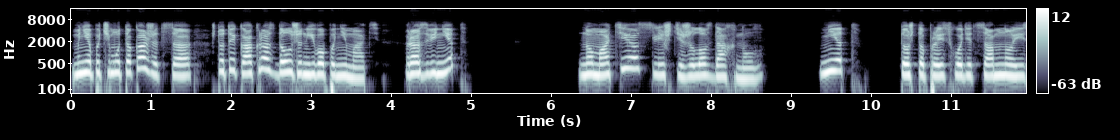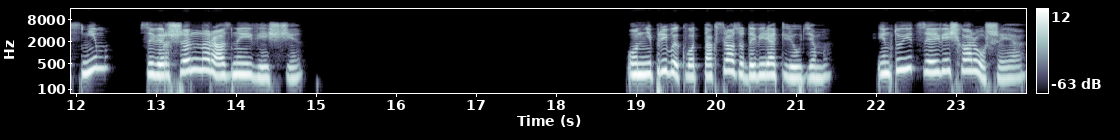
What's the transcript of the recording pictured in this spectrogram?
Мне почему-то кажется, что ты как раз должен его понимать. Разве нет? Но Матиас лишь тяжело вздохнул. Нет, то, что происходит со мной и с ним, совершенно разные вещи. Он не привык вот так сразу доверять людям. Интуиция – вещь хорошая,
